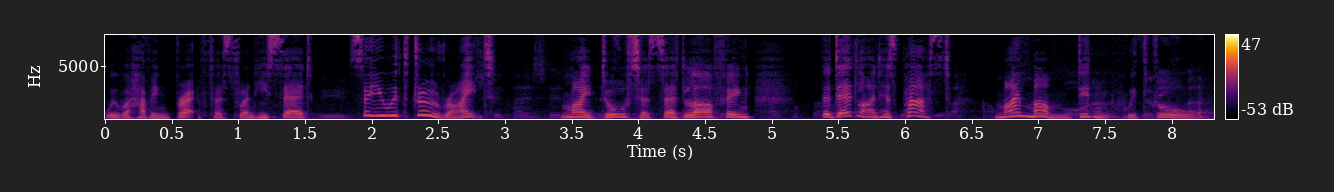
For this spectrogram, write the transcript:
We were having breakfast when he said, So you withdrew, right? My daughter said, laughing, The deadline has passed. My mum didn't withdraw.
